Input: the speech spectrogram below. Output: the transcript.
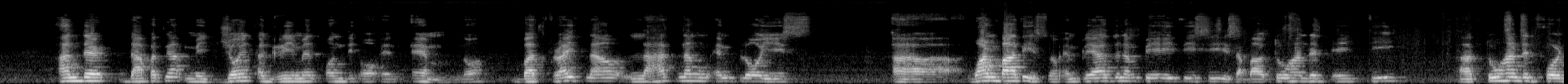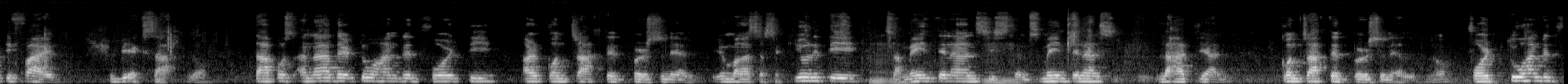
Under, dapat nga may joint agreement on the O&M, no? But right now, lahat ng employees, uh, warm bodies, no? Empleyado ng PATC is about 280, uh, 245 to be exact, no? Tapos another 240 are contracted personnel. Yung mga sa security, sa maintenance, systems maintenance, lahat yan contracted personnel. No? For 245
